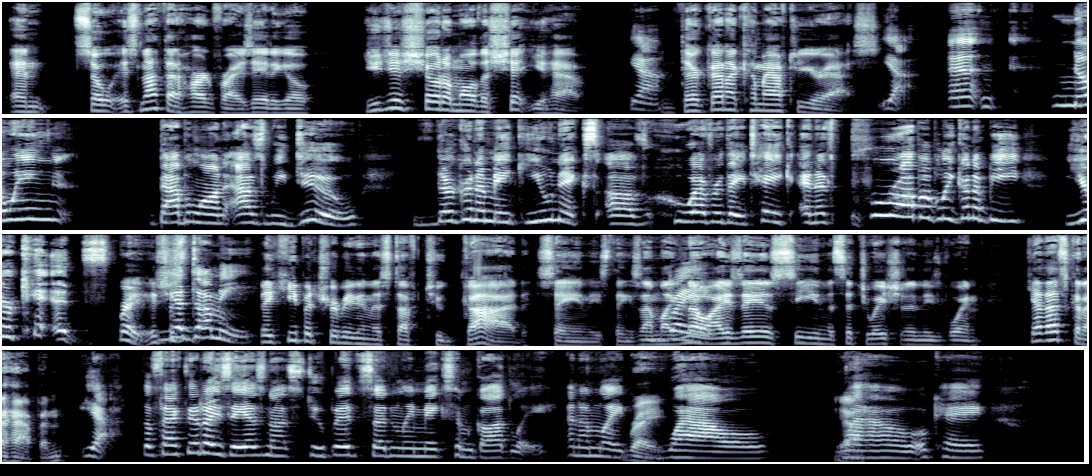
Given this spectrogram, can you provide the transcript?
And so it's not that hard for Isaiah to go, you just showed them all the shit you have. Yeah. They're going to come after your ass. Yeah. And knowing Babylon as we do, they're going to make eunuchs of whoever they take, and it's probably going to be your kids. Right. It's you just, dummy. they keep attributing this stuff to God saying these things. I'm like, no, Right. Isaiah's seeing the situation and he's going, yeah, that's going to happen. Yeah. The fact that Isaiah's not stupid suddenly makes him godly. And I'm like, Right. wow. Yeah. Wow. Okay.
